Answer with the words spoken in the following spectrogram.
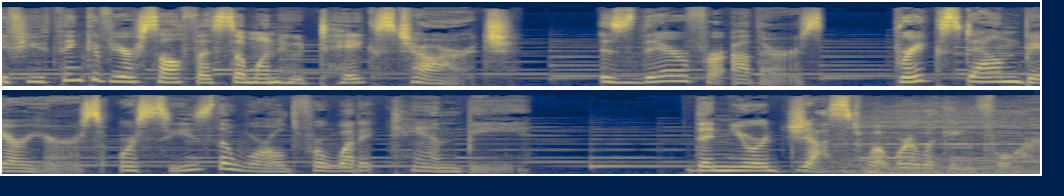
if you think of yourself as someone who takes charge, is there for others, breaks down barriers, or sees the world for what it can be, then you're just what we're looking for.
